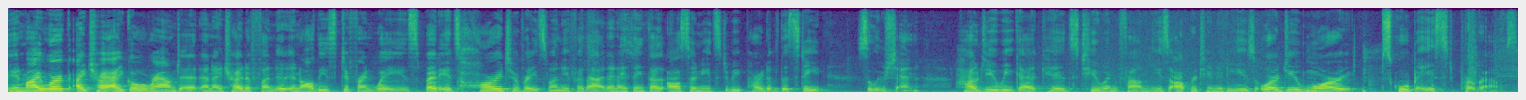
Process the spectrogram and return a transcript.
in my work, I try. I go around it and I try to fund it in all these different ways. But it's hard to raise money for that, and I think that also needs to be part of the state solution. How do we get kids to and from these opportunities, or do more school-based programs?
